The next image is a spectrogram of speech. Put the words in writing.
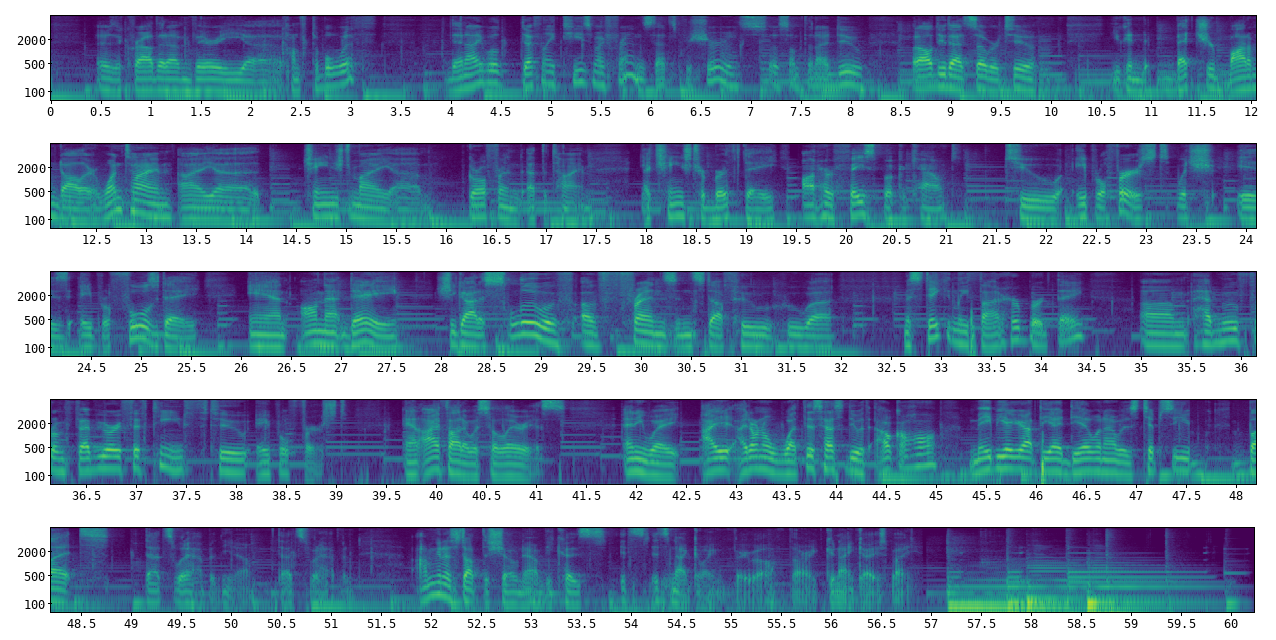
there's a crowd that I'm very uh, comfortable with, then I will definitely tease my friends. That's for sure. It's something I do, but I'll do that sober too. You can bet your bottom dollar. One time, I uh, changed my um, girlfriend at the time. I changed her birthday on her Facebook account to April 1st, which is April Fool's Day. And on that day, she got a slew of, of friends and stuff who, who uh, mistakenly thought her birthday um, had moved from February 15th to April 1st. And I thought it was hilarious. Anyway, I, I don't know what this has to do with alcohol. Maybe I got the idea when I was tipsy, but that's what happened, you know. That's what happened. I'm gonna stop the show now because it's it's not going very well. All right, good night, guys. Bye.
